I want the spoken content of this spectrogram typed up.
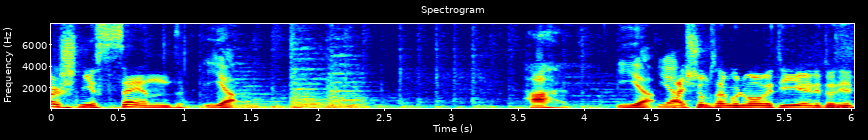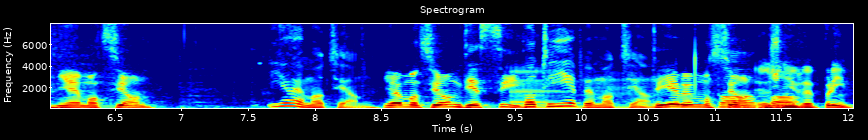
është një send. Jo. Hahet. Jo. Ja. Jo. Ai shumë sa ngulmove ti jeri do të jetë një emocion. Jo emocion. Jo emocion, ndjesi. Po të jep emocion. Të jep emocion. Po, është po. një veprim.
